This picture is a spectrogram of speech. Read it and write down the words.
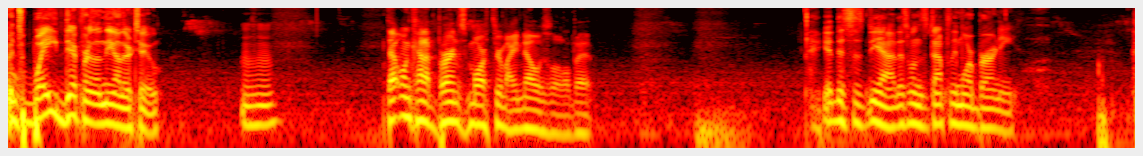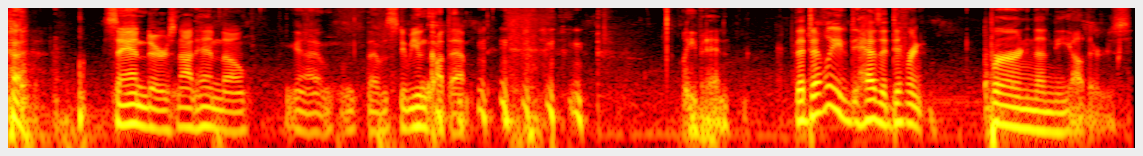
It's way different than the other two. mm -hmm. That one kind of burns more through my nose a little bit. Yeah, this is yeah, this one's definitely more Bernie. Sanders, not him though. Yeah, that was stupid. You can cut that. Leave it in. that definitely has a different burn than the others.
